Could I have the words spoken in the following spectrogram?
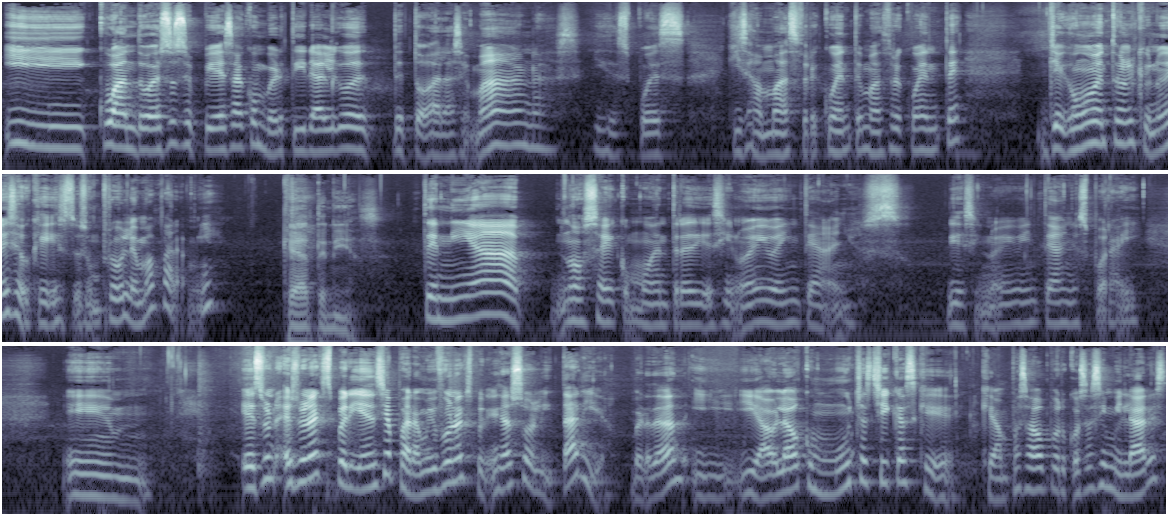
Y cuando eso se empieza a convertir algo de, de todas las semanas y después quizá más frecuente, más frecuente, llega un momento en el que uno dice, ok, esto es un problema para mí. ¿Qué edad tenías? Tenía, no sé, como entre 19 y 20 años. 19 y 20 años por ahí. Em, es, un- es una experiencia, para mí fue una experiencia solitaria, ¿verdad? Y, y he hablado con muchas chicas que, que han pasado por cosas similares.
